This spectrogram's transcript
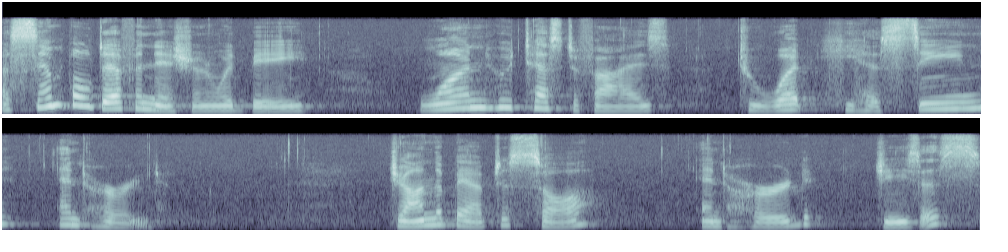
A simple definition would be one who testifies to what he has seen and heard. John the Baptist saw and heard Jesus,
